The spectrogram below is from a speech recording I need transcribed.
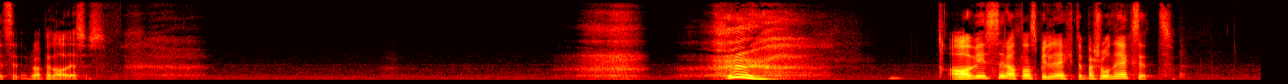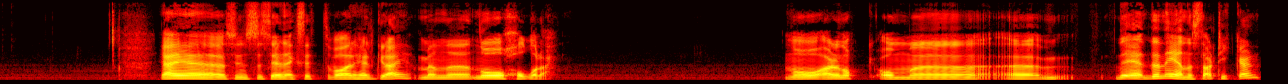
vitser fra Pedal-Jesus. Avviser at han spiller ekte person i Exit. Jeg eh, syns serien Exit var helt grei, men uh, nå holder det. Nå er det nok om uh, det, Den eneste artikkelen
